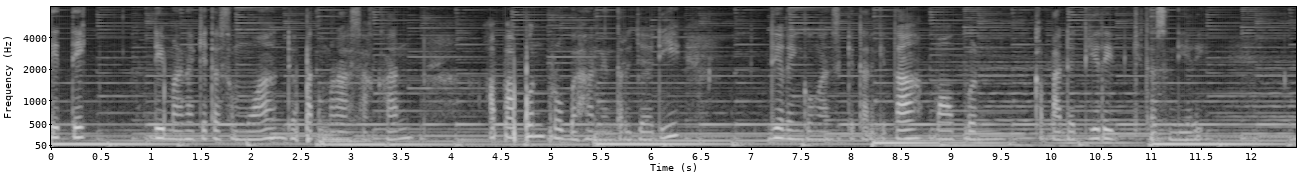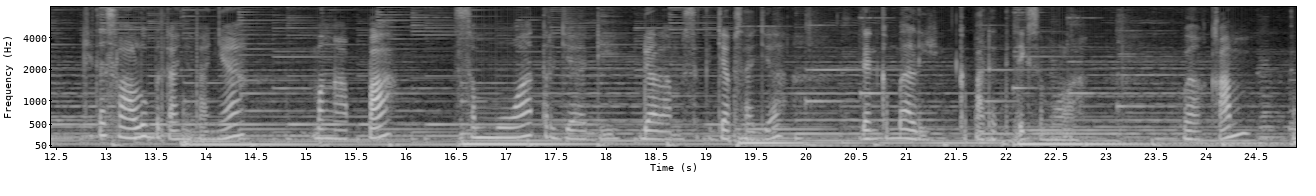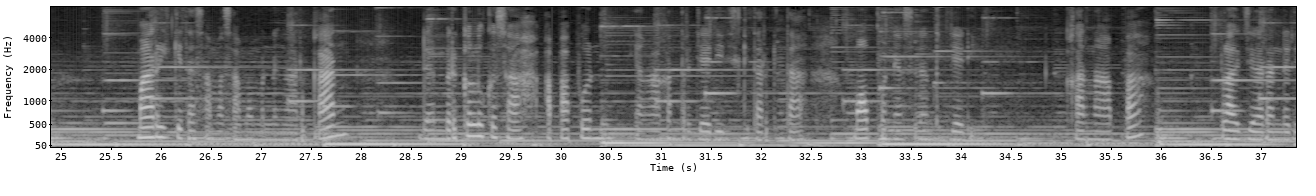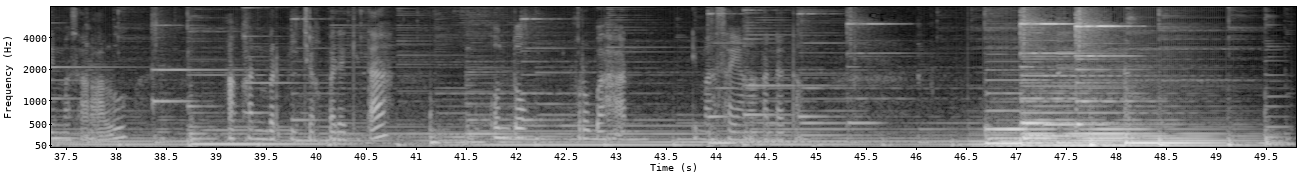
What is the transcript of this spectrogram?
titik di mana kita semua dapat merasakan apa pun perubahan yang terjadi di lingkungan sekitar kita maupun kepada diri kita sendiri. Kita selalu bertanya-tanya mengapa semua terjadi dalam sekejap saja dan kembali kepada titik semula. Welcome. Mari kita sama-sama mendengarkan dan berkeluh kesah apa pun yang akan terjadi di sekitar kita maupun yang sedang terjadi. Karena apa? Pelajaran dari masa lalu akan berpijak pada kita untuk perubahan di masa yang akan datang.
